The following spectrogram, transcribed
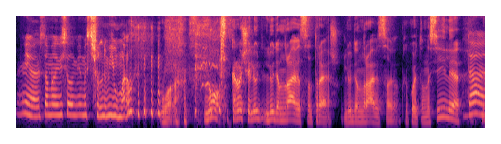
Не, самое веселое мемы с черным юмором. Вот. Ну, короче, лю- людям нравится трэш, людям нравится какое-то насилие, Да,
